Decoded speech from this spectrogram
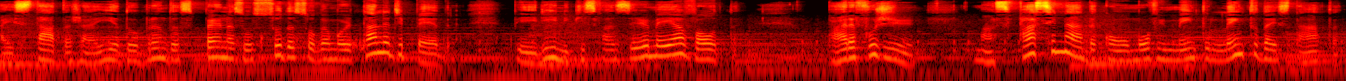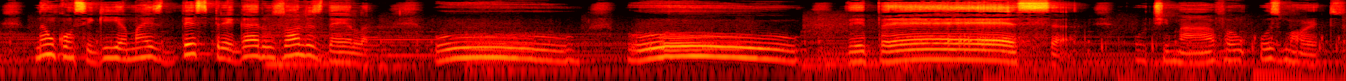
A estátua já ia dobrando as pernas ossudas sobre a mortalha de pedra. Perine quis fazer meia volta para fugir, mas fascinada com o movimento lento da estátua, não conseguia mais despregar os olhos dela. Uh! Uh! Depressa! Ultimavam os mortos.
